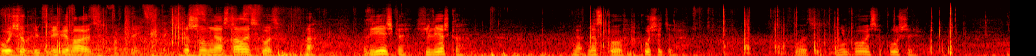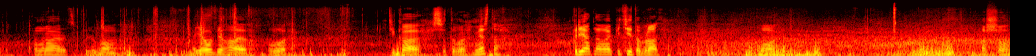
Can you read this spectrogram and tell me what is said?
О, еще при- прибегают. То, что у меня осталось, вот. На. Гречка, филешка. Мя- Мяско. Кушайте. Вот. Не бойся, кушай. Понравится, по-любому. А я убегаю. Вот. Текаю с этого места. Приятного аппетита, брат. О. А що?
